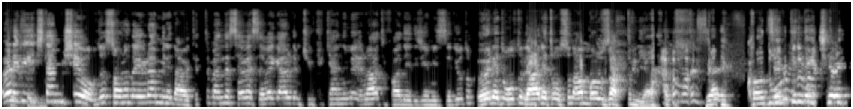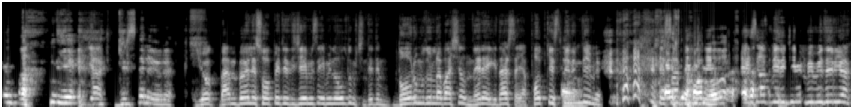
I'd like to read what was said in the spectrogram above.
Öyle Çok bir sevdim. içten bir şey oldu. Sonra da Evren beni davet etti. Ben de seve seve geldim çünkü kendimi rahat ifade edeceğimi hissediyordum. Öyle de oldu lanet olsun amma uzattım ya. yani konseptin de içine ettim diye ya, girsene Evren. Yok ben böyle sohbet edeceğimize emin olduğum için dedim doğru mudurla başlayalım nereye giderse ya podcast tamam. benim değil mi? hesap, vereceğim, hesap vereceğim bir müdür yok.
